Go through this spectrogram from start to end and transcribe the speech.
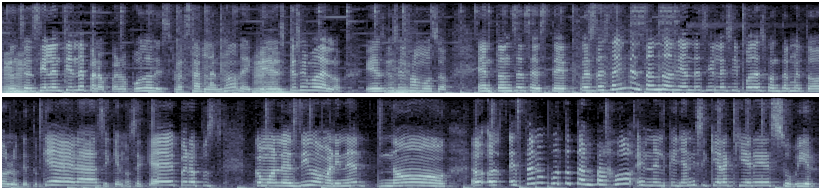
Entonces sí él entiende, pero, pero puedo disfrazarla, ¿no? De que es que soy modelo y es que soy famoso. Entonces, este, pues está intentando Adrián decirle, sí puedes contarme todo lo que tú quieras y que no sé qué, pero pues como les digo, Marinette no está en un punto tan bajo en el que ya ni siquiera quiere subir.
